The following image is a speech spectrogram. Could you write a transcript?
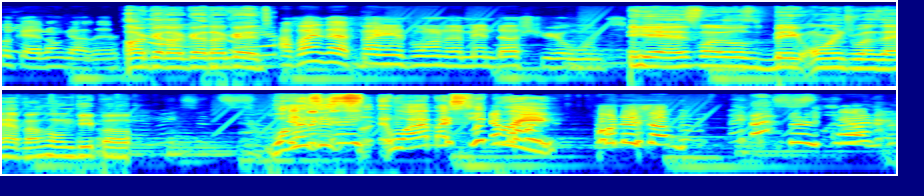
Okay, I don't got this. All good. All good. All good. I think that fan's one of them industrial ones. Yeah, it's one of those big orange ones that have a Home Depot. Why is it? Why am I slippery? Come on, do something. Do something.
